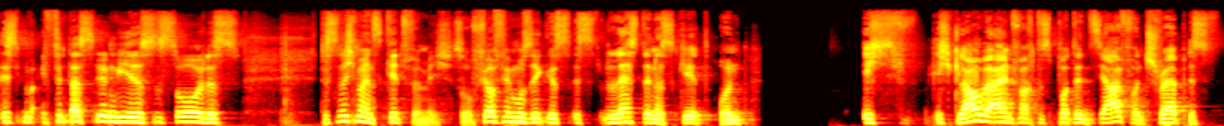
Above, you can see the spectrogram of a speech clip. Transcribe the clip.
Ich finde das irgendwie, das ist so, das, das ist nicht mal ein Skit für mich. So, für viel Musik ist, ist less than a Skit. Und ich, ich glaube einfach, das Potenzial von Trap ist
